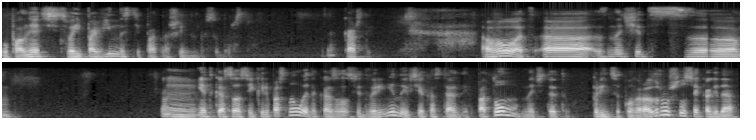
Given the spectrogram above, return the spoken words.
выполнять свои повинности по отношению к государству. Да, каждый. Вот, э, значит, с, это касалось и крепостного, это касалось и дворянина, и всех остальных. Потом, значит, этот принцип он разрушился, когда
